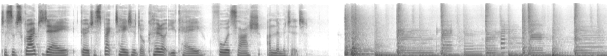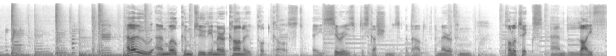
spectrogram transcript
To subscribe today, go to spectator.co.uk forward slash unlimited. Hello, and welcome to the Americano podcast, a series of discussions about American politics and life.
